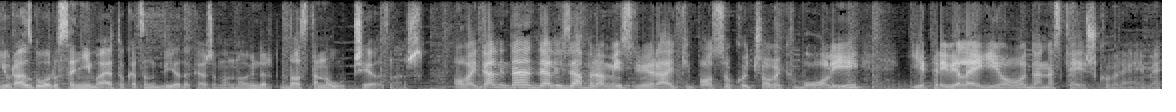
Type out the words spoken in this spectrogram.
i u razgovoru sa njima, eto, kad sam bio, da kažemo, novinar, dosta naučio, znaš. Ovaj, da, li, da, da li zapravo mislim raditi posao koji čovek voli je privilegija ovo danas teško vreme.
